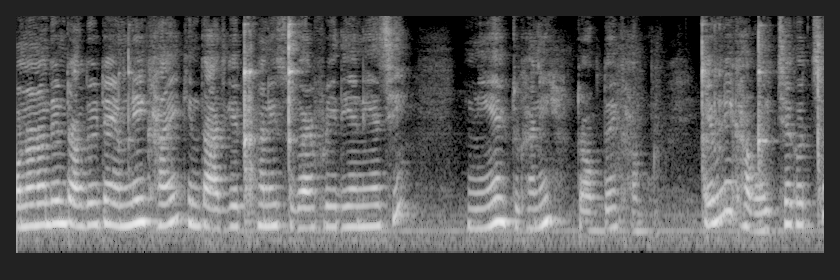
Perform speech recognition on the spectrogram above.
অন্যান্য দিন টক দইটা এমনিই খাই, কিন্তু আজকে একটুখানি সুগার ফ্রি দিয়ে নিয়েছি। নিয়ে একটুখানি টক দই খাব। এমনি খাব, ইচ্ছে করছে,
